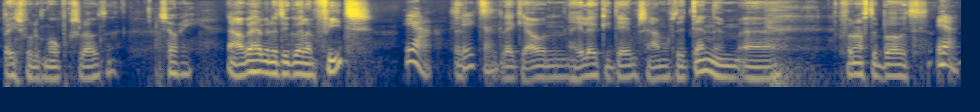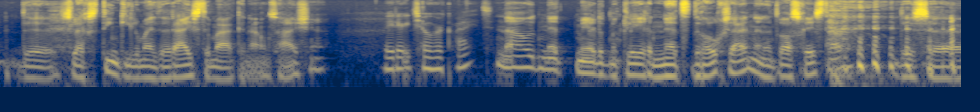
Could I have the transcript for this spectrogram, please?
Opeens voel ik me opgesloten. Sorry. Nou, we hebben natuurlijk wel een fiets. Ja, zeker. Het leek jou een heel leuk idee om samen op de tandem eh, vanaf de boot Ja. de slechts 10 kilometer reis te maken naar ons huisje. Wil je er iets over kwijt? Nou, net meer dat mijn kleren net droog zijn en het was gisteren. dus eh,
